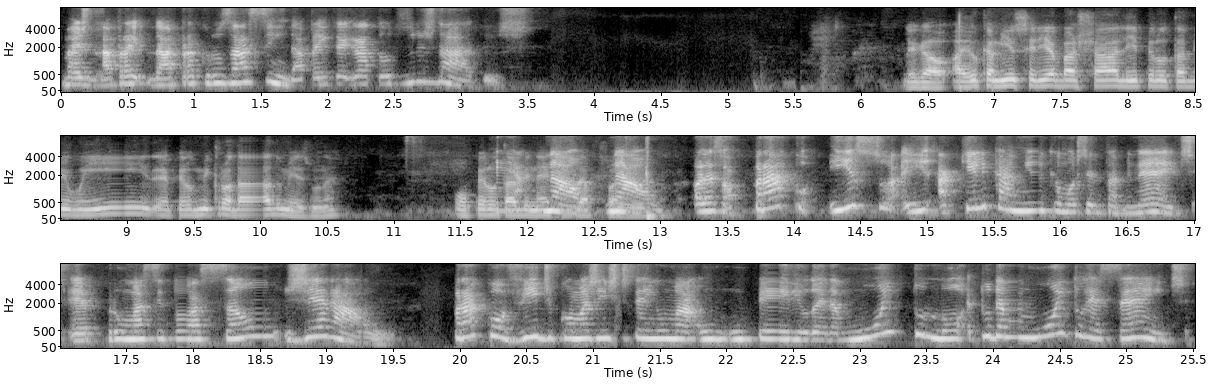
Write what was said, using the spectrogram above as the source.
Mas dá para cruzar sim, dá para integrar todos os dados. Legal. Aí o caminho seria baixar ali pelo Tabwin, é, pelo microdado mesmo, né? Ou pelo é, Tabnet? Não, não. Olha só, para isso, aquele caminho que eu mostrei no Tabnet é para uma situação geral. Para a Covid, como a gente tem uma, um, um período ainda muito, no, tudo é muito recente,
